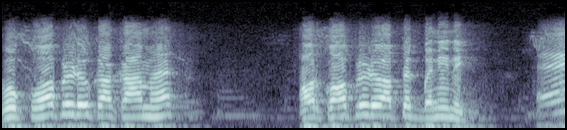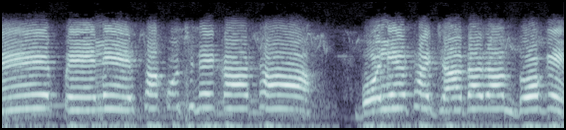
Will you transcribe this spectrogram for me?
वो कोऑपरेटिव का काम है और कोऑपरेटिव अब तक बनी नहीं। ए, पहले ऐसा कुछ नहीं कहा था। बोले था ज़्यादा दाम दोगे?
